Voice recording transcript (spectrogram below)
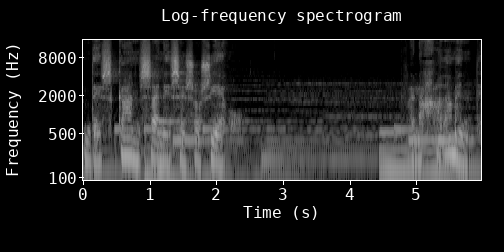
Descansa en ese sosiego relajadamente,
